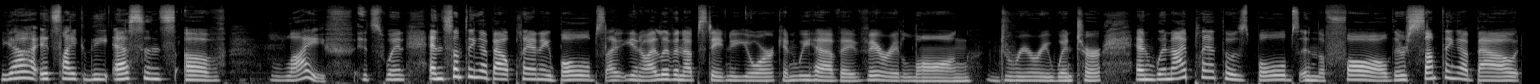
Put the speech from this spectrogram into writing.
Yeah, it's like the essence of life. It's when and something about planting bulbs. I you know, I live in upstate New York and we have a very long, dreary winter. And when I plant those bulbs in the fall, there's something about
